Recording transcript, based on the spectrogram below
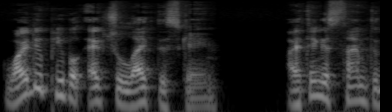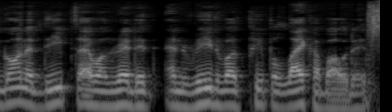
Why do people actually like this game? I think it's time to go on a deep dive on Reddit and read what people like about it.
